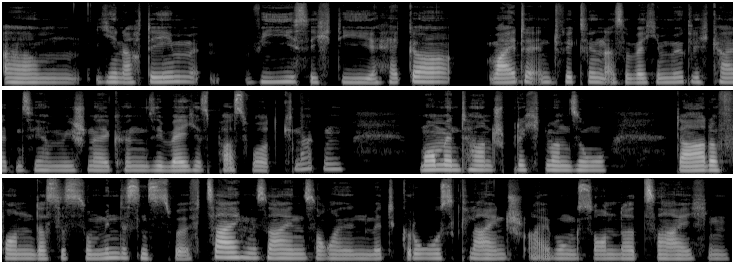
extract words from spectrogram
ähm, je nachdem, wie sich die Hacker weiterentwickeln, also welche Möglichkeiten sie haben, wie schnell können sie welches Passwort knacken. Momentan spricht man so da davon, dass es so mindestens zwölf Zeichen sein sollen mit Groß-, Kleinschreibung, Sonderzeichen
